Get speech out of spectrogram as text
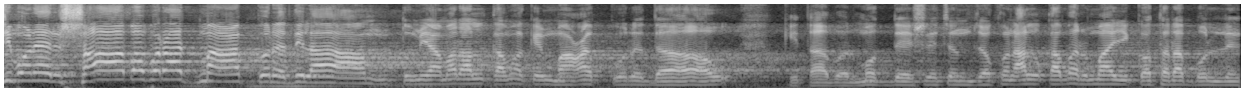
জীবনের সব অপরাধ মাফ করে দিলাম। তুমি আমার আলকামাকে মাফ করে দাও। কিতাবের মধ্যে এসেছেন, যখন আলকামার মা এই কথাটা বললেন,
